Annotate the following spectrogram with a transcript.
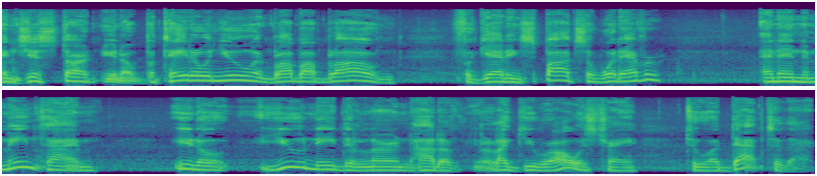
and just start, you know, potatoing you and blah, blah, blah, and forgetting spots or whatever. And in the meantime, you know, you need to learn how to, you know, like you were always trained, to adapt to that.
